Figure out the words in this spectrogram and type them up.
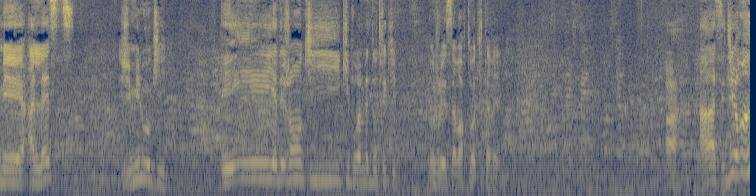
Mais à l'est, j'ai Milwaukee. Et il y a des gens qui, qui pourraient mettre d'autres équipes. Donc je voulais savoir toi qui t'avais. Ah, Ah, c'est dur, hein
